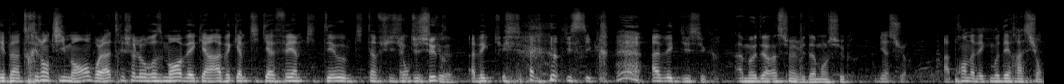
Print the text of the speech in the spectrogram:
eh ben, très gentiment, voilà, très chaleureusement, avec un, avec un petit café, un petit thé ou une petite infusion. Avec du sucre. avec du, avec du sucre. Avec du sucre, À modération évidemment le sucre. bien sûr. À prendre avec modération.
